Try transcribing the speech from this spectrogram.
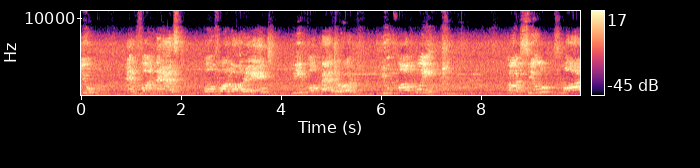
Q N for nest O for orange P for parrot Q for queen. Cursive small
